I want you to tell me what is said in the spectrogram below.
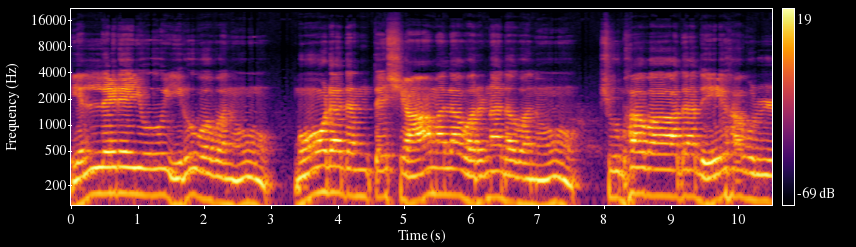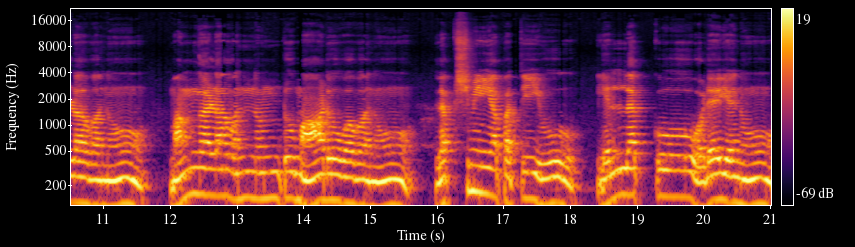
ಎಲ್ಲೆಡೆಯೂ ಇರುವವನು ಮೋಡದಂತೆ ಶ್ಯಾಮಲ ವರ್ಣದವನು ಶುಭವಾದ ದೇಹವುಳ್ಳವನು, ಮಂಗಳವನ್ನುಂಟು ಮಾಡುವವನು, ಲಕ್ಷ್ಮಿಯ ಪತಿಯು ಎಲ್ಲಕ್ಕೂ ಒಡೆಯನು,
